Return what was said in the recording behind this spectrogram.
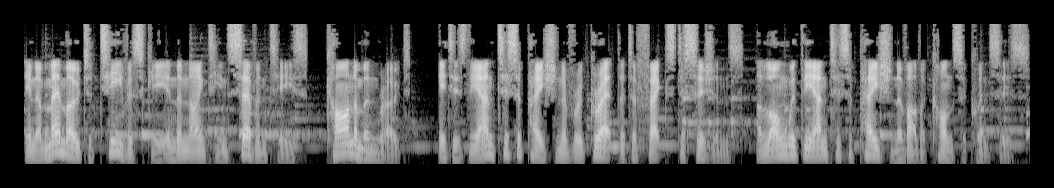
In a memo to Tversky in the 1970s, Kahneman wrote, It is the anticipation of regret that affects decisions, along with the anticipation of other consequences.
